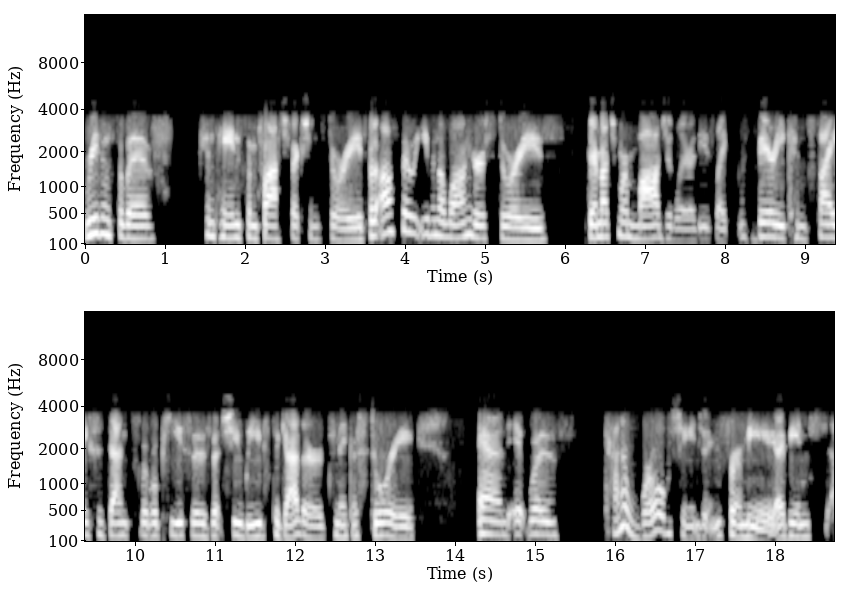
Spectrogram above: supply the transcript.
Reasons to Live contains some flash fiction stories, but also even the longer stories. They're much more modular, these like very concise, dense little pieces that she weaves together to make a story. And it was kind of world changing for me. I mean,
